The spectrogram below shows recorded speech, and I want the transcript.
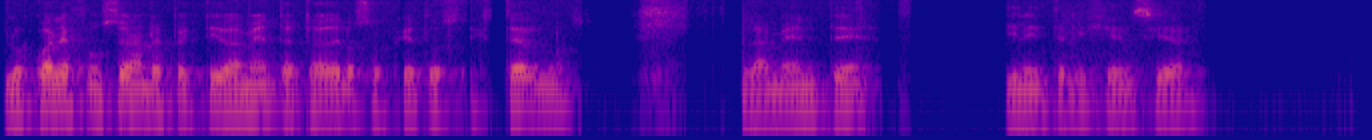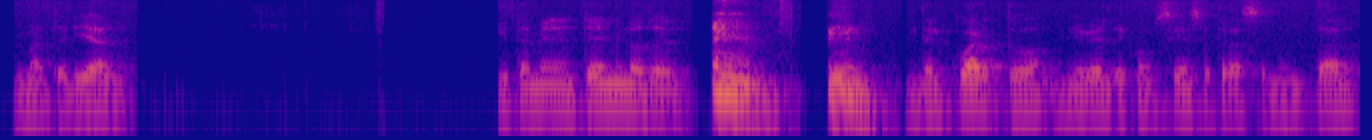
Los cuales funcionan respectivamente a través de los objetos externos, la mente y la inteligencia material. Y también en términos del, del cuarto nivel de conciencia trascendental,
